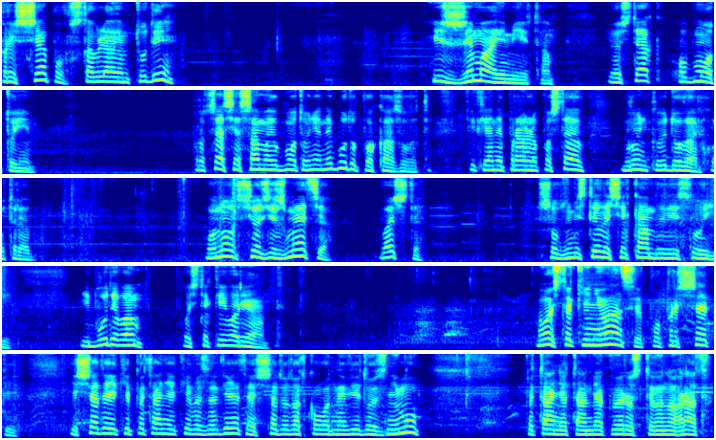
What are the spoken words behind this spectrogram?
прищепу, вставляємо туди і зжимаємо її там. І ось так обмотуємо. Процес я саме обмотування не буду показувати, тільки я неправильно поставив брунькою доверху треба. Воно все зіжметься, бачите, щоб змістилися камбові слої. І буде вам ось такий варіант. Ну, Ось такі нюанси по прищепі. І ще деякі питання, які ви задаєте, ще додатково одне відео зніму. Питання там, як вирости виноград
